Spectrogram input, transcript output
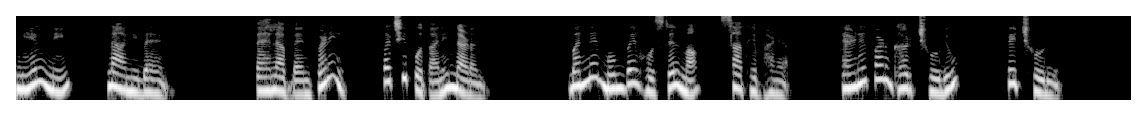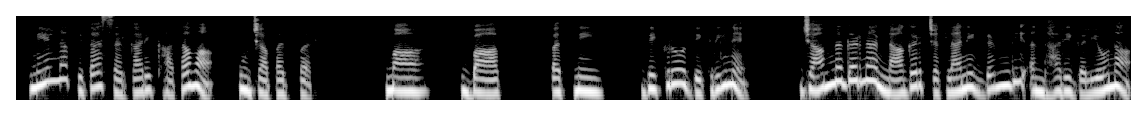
નીલની નાની બહેન. પહેલા બહેનપણી, પછી પોતાની નણંદ. બંને મુંબઈ હોસ્ટેલમાં સાથે ભણ્યા. એણે પણ ઘર છોડ્યું તે છોડ્યું. નીલના પિતા સરકારી ખાતામાં ઊંચા પદ પર. માં, બાપ, પત્ની દીકરો દીકરીને જામનગરના નાગર ચકલાની ગંદી અંધારી ગલીઓના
